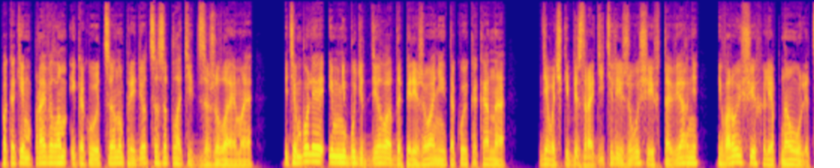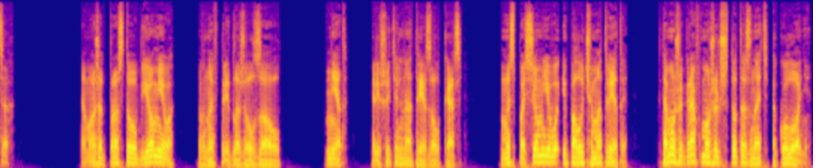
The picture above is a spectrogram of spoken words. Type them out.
по каким правилам и какую цену придется заплатить за желаемое. И тем более им не будет дела до переживаний такой, как она, девочки без родителей, живущей в таверне и ворующей хлеб на улицах. «А может, просто убьем его?» — вновь предложил Заул. «Нет», — решительно отрезал Касс. «Мы спасем его и получим ответы. К тому же граф может что-то знать о кулоне.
